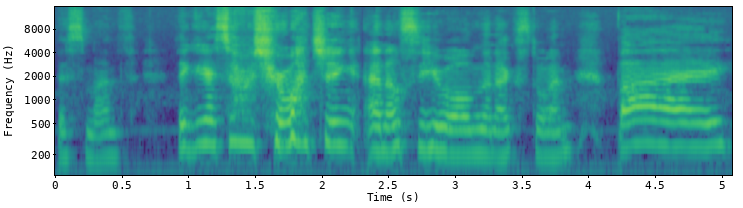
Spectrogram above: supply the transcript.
this month. Thank you guys so much for watching, and I'll see you all in the next one. Bye!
